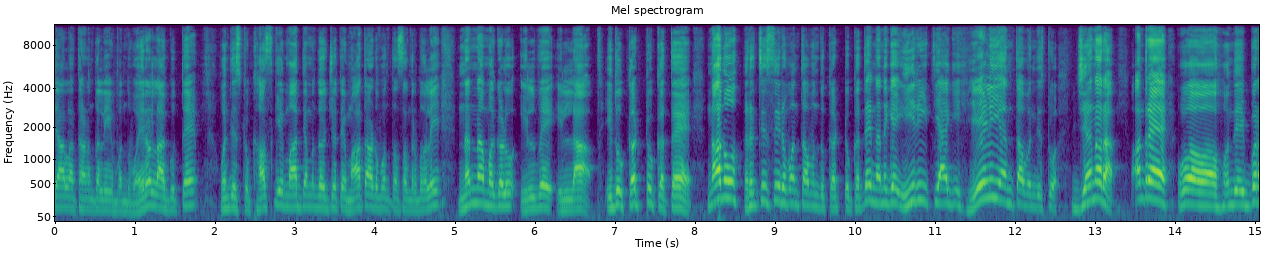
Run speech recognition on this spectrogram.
ಜಾಲತಾಣದಲ್ಲಿ ಒಂದು ವೈರಲ್ ಆಗುತ್ತೆ, ಒಂದಿಷ್ಟು ಖಾಸಗಿ ಮಾಧ್ಯಮದ ಜೊತೆ ಮಾತಾಡುವಂಥ ಸಂದರ್ಭದಲ್ಲಿ ನನ್ನ ಮಗಳು ಇಲ್ವೇ ಇಲ್ಲ. ಇದು ಕಟ್ಟುಕತೆ. ನಾನು ರಚಿಸಿರುವಂಥ ಒಂದು ಕಟ್ಟುಕತೆ ನನಗೆ ಈ ರೀತಿಯಾಗಿ ಹೇಳಿ ಅಂತ ಒಂದಿಷ್ಟು ಜನರ, ಅಂದರೆ ಒಂದು ಇಬ್ಬರ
